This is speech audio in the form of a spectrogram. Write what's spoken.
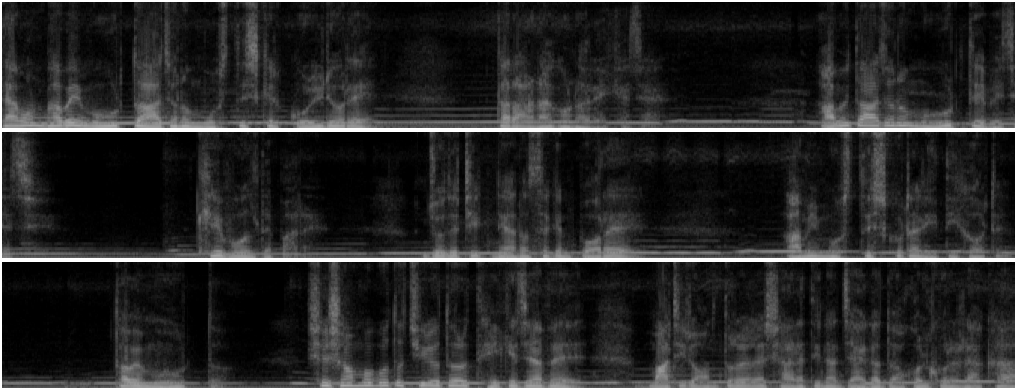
তেমনভাবেই মুহূর্ত আজানো মস্তিষ্কের করিডোরে তার আনাগোনা রেখে যায়। আমি তো আজানো মুহূর্তে বেঁচেছি, কে বলতে পারে? যদি ঠিক ন্যানো সেকেন্ড পরে আমি মস্তিষ্কটার ইতি ঘটে, তবে মুহূর্ত, সে সম্ভবত চিরতর থেকে যাবে, মাটির অন্তরালে সাড়ে তিন হাত জায়গা দখল করে রাখা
